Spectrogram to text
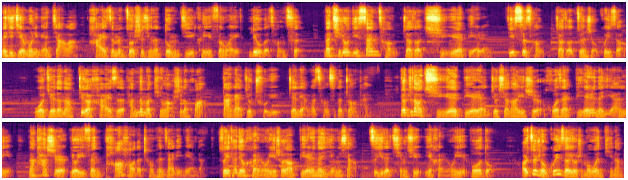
那期节目里面讲了，孩子们做事情的动机可以分为六个层次。那其中第三层叫做取悦别人，第四层叫做遵守规则。我觉得呢，这个孩子他那么听老师的话，大概就处于这两个层次的状态。要知道，取悦别人就相当于是活在别人的眼里，那他是有一份讨好的成分在里面的。所以他就很容易受到别人的影响，自己的情绪也很容易波动。而遵守规则有什么问题呢？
